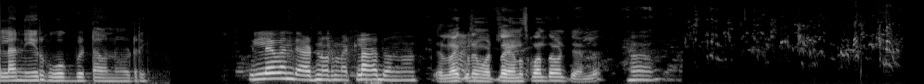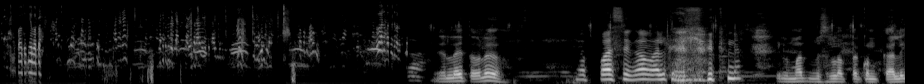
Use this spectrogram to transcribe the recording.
ಎಲ್ಲಾ ನೀರ್ ಹೋಗ್ಬಿಟ್ಟಾವ್ ನೋಡ್ರಿ. ಇಲ್ಲೇ ಒಂದ್ ಎರಡ್ ನೂರ್ ಮೆಟ್ಲ ಅದು ನೋಡ್ ಎಲ್ಲಾ ಕಡೆ ಮೆಟ್ಲ ಎಣಸ್ಕೊಂತ ಹೊಂಟಿ ಅಲ್ಲ ಹ್ಮ್ ಎಲ್ಲೈತೆ ಒಲೆ ಯಪ್ಪ ಸಿಗವಲ್ತ ಎಲ್ಲೈತಿನ ಇಲ್ಲಿ ಮತ್ತೆ ಬಿಸಿಲು ಹತ್ತಕ್ಕೊಂದ್ ಖಾಲಿ.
